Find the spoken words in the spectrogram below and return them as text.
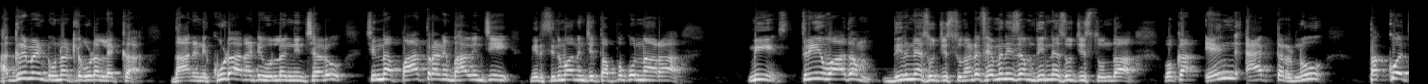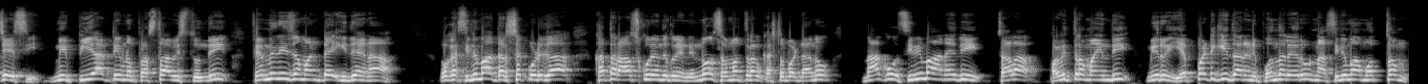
అగ్రిమెంట్ ఉన్నట్లు కూడా లెక్క. దానిని కూడా నటి ఉల్లంఘించారు. చిన్న పాత్రని భావించి మీరు సినిమా నుంచి తప్పుకున్నారా? మీ స్త్రీవాదం దీనినే సూచిస్తుంది. అంటే ఫెమినిజం దీన్నే సూచిస్తుందా? ఒక యంగ్ యాక్టర్ను తక్కువ చేసి మీ పిఆర్ టీంను ప్రస్తావిస్తుంది. ఫెమినిజం అంటే ఇదేనా? ఒక సినిమా దర్శకుడిగా కథ రాసుకునేందుకు నేను ఎన్నో సంవత్సరాలు కష్టపడ్డాను. నాకు సినిమా అనేది చాలా పవిత్రమైంది. మీరు ఎప్పటికీ దానిని పొందలేరు. నా సినిమా మొత్తం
